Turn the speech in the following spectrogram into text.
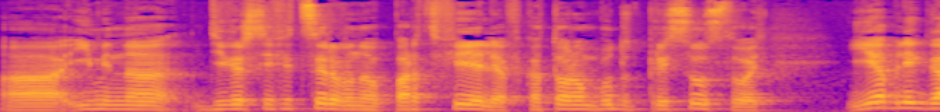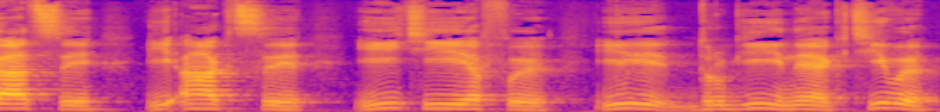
э, именно диверсифицированного портфеля, в котором будут присутствовать и облигации, и акции, и ETF, и другие иные активы.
